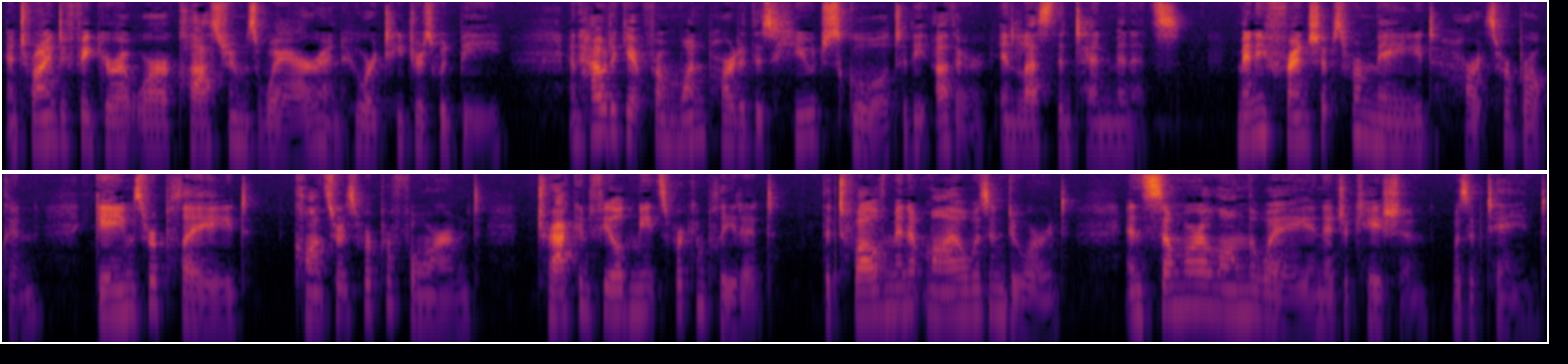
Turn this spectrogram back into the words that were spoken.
and trying to figure out where our classrooms were and who our teachers would be, and how to get from one part of this huge school to the other in less than ten minutes. Many friendships were made, hearts were broken, games were played, concerts were performed, track and field meets were completed, the 12 minute mile was endured, and somewhere along the way an education was obtained.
